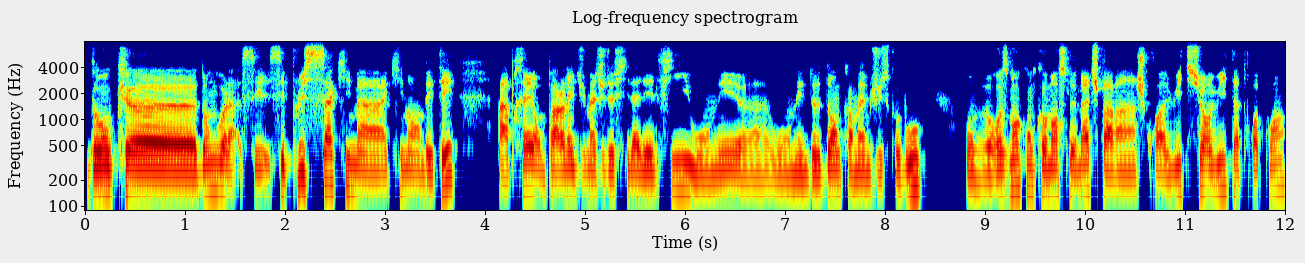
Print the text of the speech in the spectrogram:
Donc, donc voilà, c'est plus ça qui m'a qui m'a embêté. Après, on parlait du match de Philadelphie où on est où on est dedans quand même jusqu'au bout. Bon, heureusement qu'on commence le match par un, je crois, 8 sur 8 à 3 points.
